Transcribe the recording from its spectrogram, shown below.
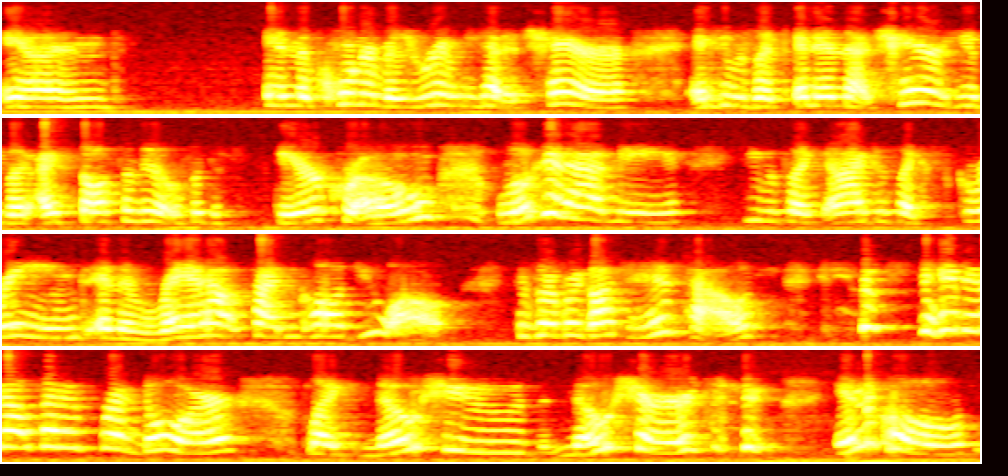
and in the corner of his room, he had a chair, and he was like, and in that chair, he's like, I saw something that was like a scarecrow looking at me. He was like, and I just like screamed and then ran outside and called you all. Because whenever we got to his house, he was standing outside his front door, like no shoes, no shirt, in the cold,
